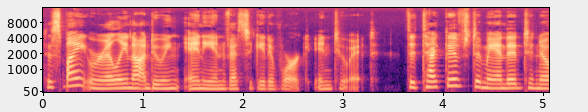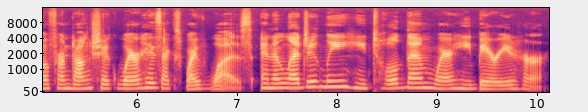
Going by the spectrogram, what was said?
despite really not doing any investigative work into it. Detectives demanded to know from Dong-shik where his ex-wife was, and allegedly he told them where he buried her.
